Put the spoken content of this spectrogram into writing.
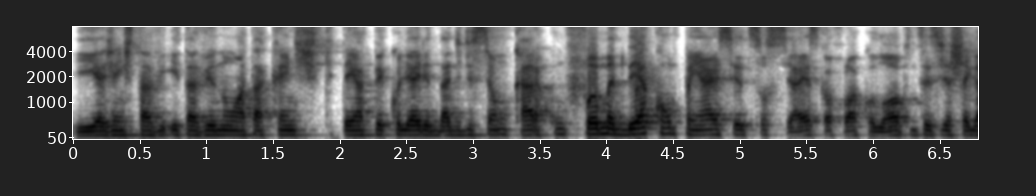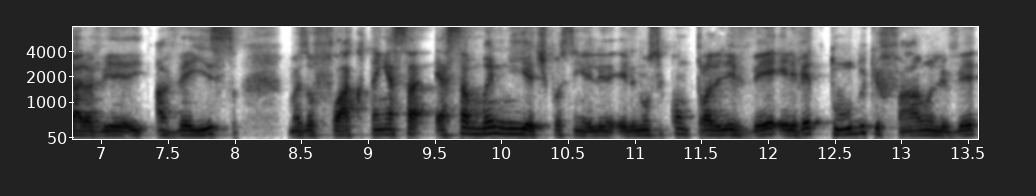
E a gente tá, e tá vendo um atacante que tem a peculiaridade de ser um cara com fama de acompanhar as redes sociais, que é o Flaco Lopes. Não sei se já chegaram a ver, a ver isso, mas o Flaco tem essa, essa mania, tipo assim, ele, ele não se controla, ele vê, ele vê tudo que falam, ele vê,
